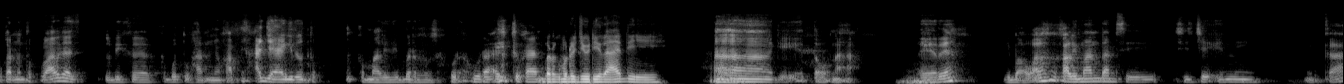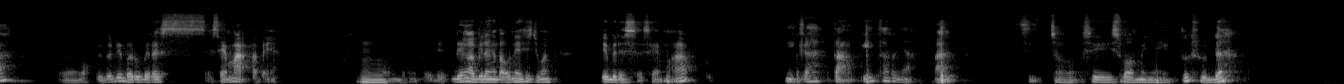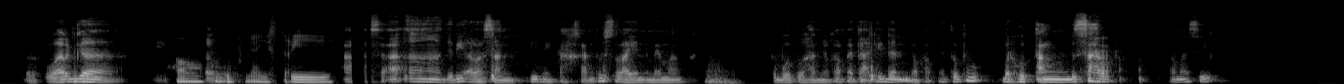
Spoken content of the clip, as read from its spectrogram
bukan untuk keluarga, lebih ke kebutuhan nyokapnya aja gitu untuk kembali berhura-hura itu kan. Ber berjudi tadi. Ah. gitu. Nah, akhirnya dibawalah ke Kalimantan si si C ini nikah. Eh, Waktu itu dia baru beres SMA katanya. Hmm. Tahun berapa ya dia? Dia nggak bilang tahunnya sih, cuman dia beres SMA nikah, tapi ternyata si cowok, si suaminya itu sudah berkeluarga. Gitu. Oh, Oh. udah punya istri. Alasan, ah, jadi alasan dinikahkan tuh selain memang kebutuhan nyokapnya tadi dan nyokapnya itu tuh berhutang besar sama si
